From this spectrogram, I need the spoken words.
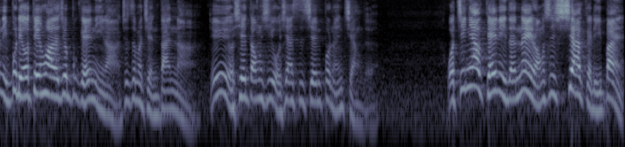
啊，你不留电话的就不给你啦，就这么简单啦。因为有些东西我现在是先不能讲的。我今天要给你的内容是下个礼拜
